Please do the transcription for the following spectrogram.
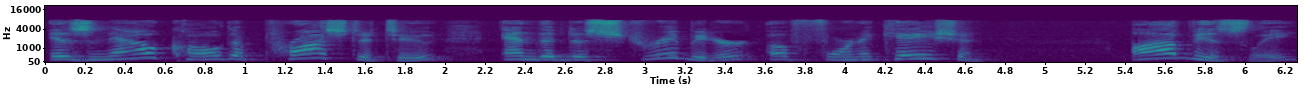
is now called a prostitute and the distributor of fornication. Obviously,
